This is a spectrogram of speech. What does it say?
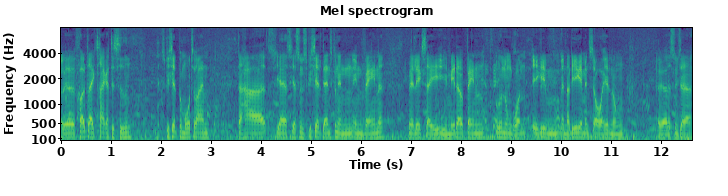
Øh, folk, der ikke trækker til siden. Specielt på motorvejen. Der har, ja, jeg synes specielt danskerne en, en vane med at lægge sig i, i midterbanen uden nogen grund. Ikke, når de ikke er mindst overhælde nogen. Øh, og der synes jeg,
